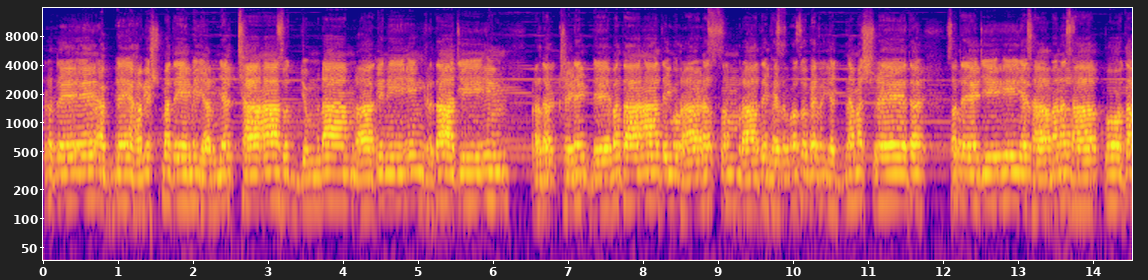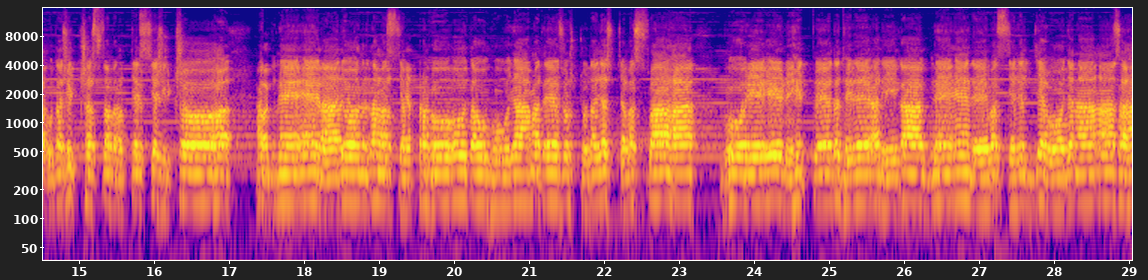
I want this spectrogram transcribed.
प्रते अग्ने हविष्मतेमि यर्म्यच्छा सुद्युम्नाम् रातिनीम् कृताचीम्। प्रदक्षिणिर्देवतातिमुराडः सम्रातिभिर्वसुभिर्यज्ञमश्रेत्। स ते जीयसा मनसा त्वोत उत शिक्षस्व प्रत्यस्य शिक्षोः अग्ने राजो नृतमस्य प्रभूतौ भूयामते सुष्ठुतयश्च वस्वाः। भूरेणिः त्वेदधिरे अनेकाग्ने देवस्य यज्ञभोजनासः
